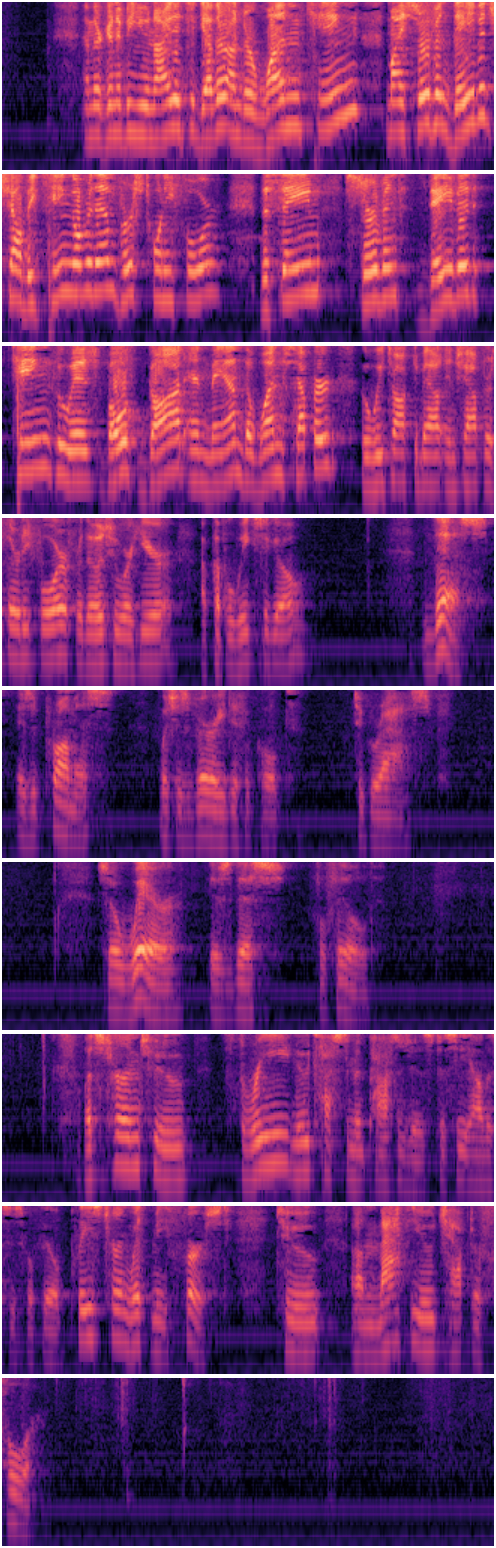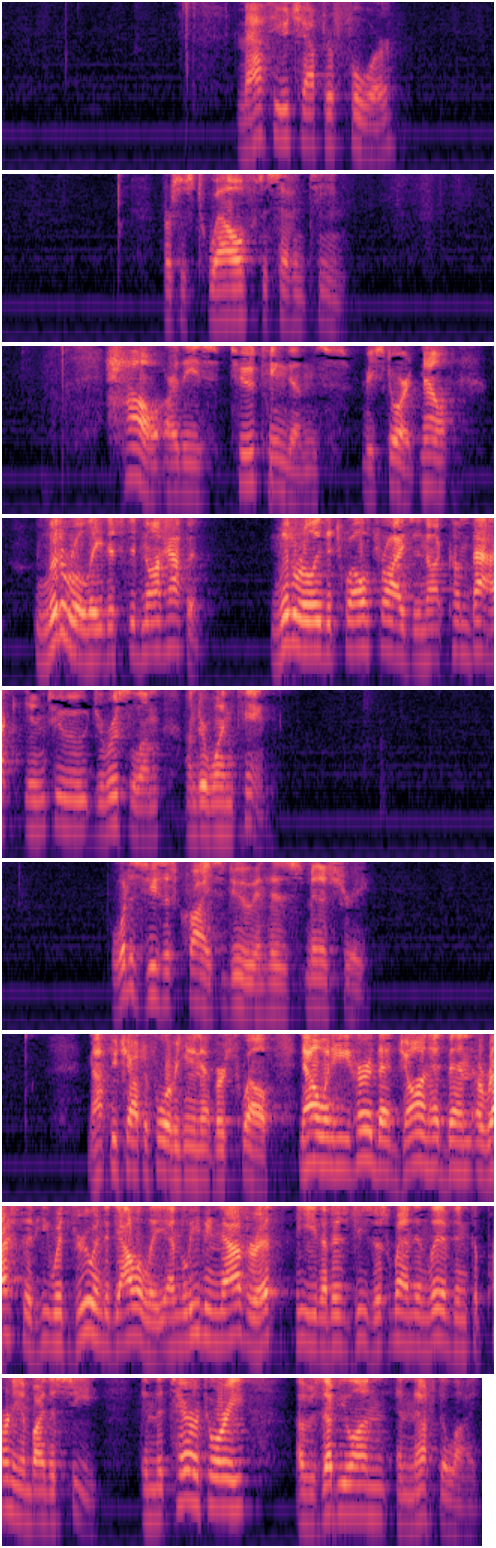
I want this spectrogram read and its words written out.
and they're going to be united together under one king. My servant David shall be king over them. Verse 24. The same servant David, king who is both God and man, the one shepherd who we talked about in chapter 34 for those who were here a couple weeks ago. This is a promise which is very difficult to grasp. So where is this fulfilled? Let's turn to three New Testament passages to see how this is fulfilled. Please turn with me first to uh, Matthew chapter 4. Matthew chapter 4, verses 12 to 17. How are these two kingdoms restored? Now, Literally, this did not happen. Literally, the 12 tribes did not come back into Jerusalem under one king. What does Jesus Christ do in his ministry? Matthew chapter 4, beginning at verse 12. Now, when he heard that John had been arrested, he withdrew into Galilee, and leaving Nazareth, he, that is Jesus, went and lived in Capernaum by the sea, in the territory of Zebulun and Naphtali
